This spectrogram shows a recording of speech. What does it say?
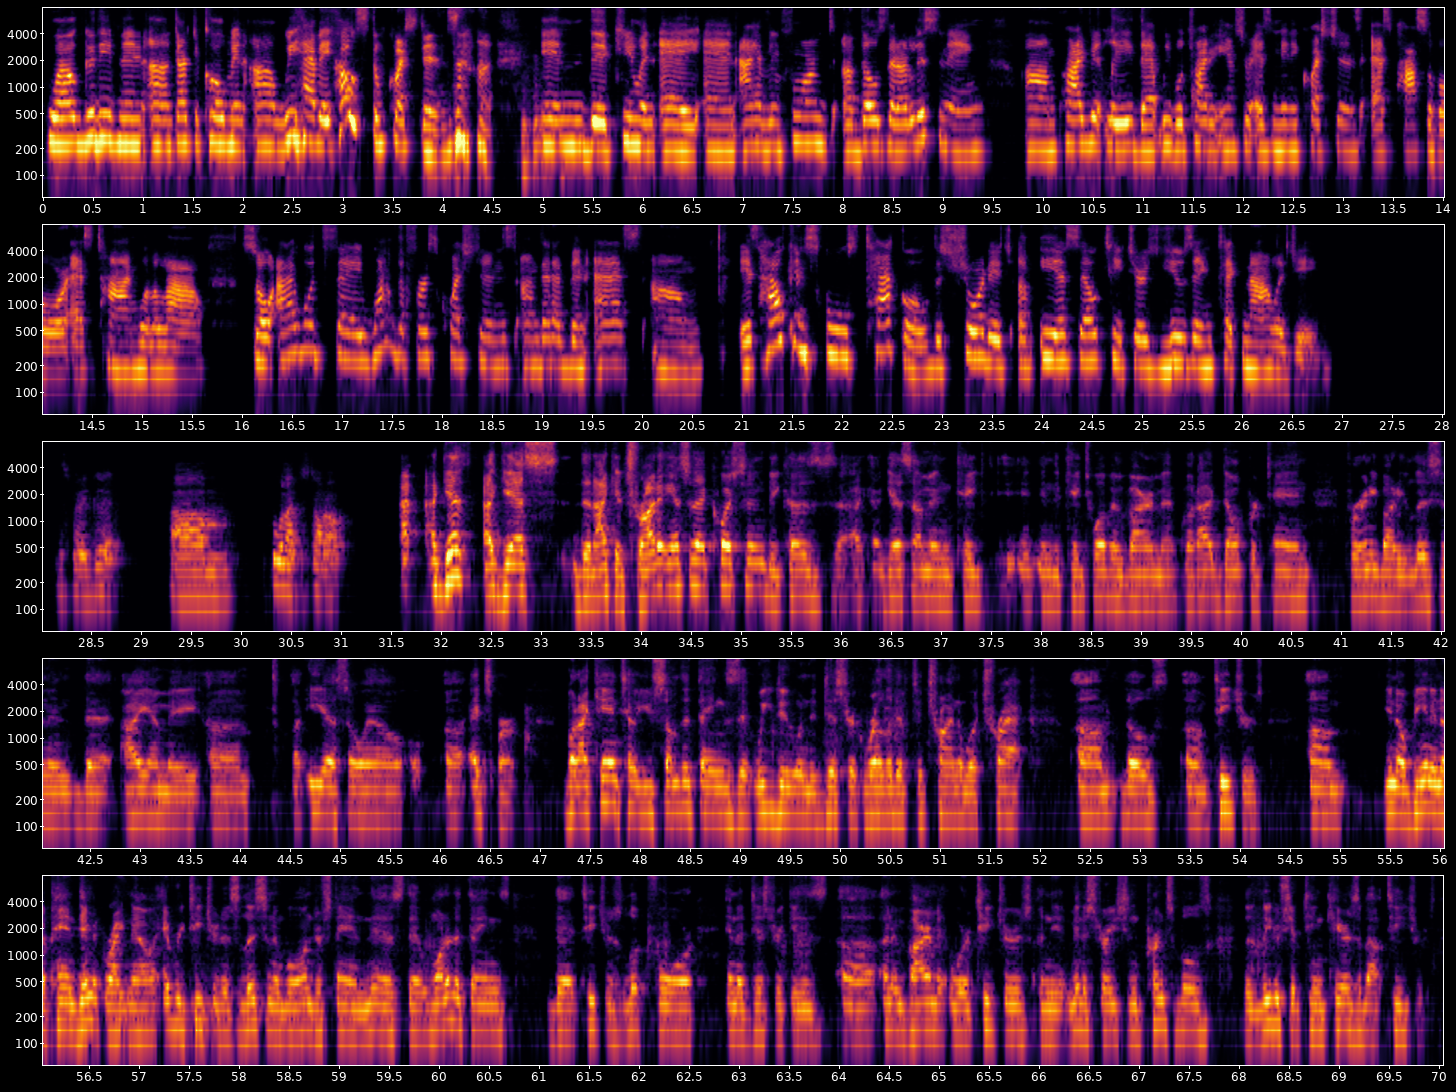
Well, good evening, uh, Dr. Coleman. Uh, We have a host of questions in the Q and A, and I have informed uh, those that are listening um, privately that we will try to answer as many questions as possible or as time will allow. So I would say one of the first questions um, that have been asked um, is how can schools tackle the shortage of ESL teachers using technology? That's very good. Um, who would like to start off? I, I guess, I guess that I could try to answer that question because I, I guess I'm in K, in, in the K-12 environment, but I don't pretend for anybody listening that I am a, um, a ESOL uh, expert. But I can tell you some of the things that we do in the district relative to trying to attract um, those um, teachers. Um, you know, being in a pandemic right now, every teacher that's listening will understand this, that one of the things that teachers look for in a district is uh, an environment where teachers and the administration, principals, the leadership team cares about teachers.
